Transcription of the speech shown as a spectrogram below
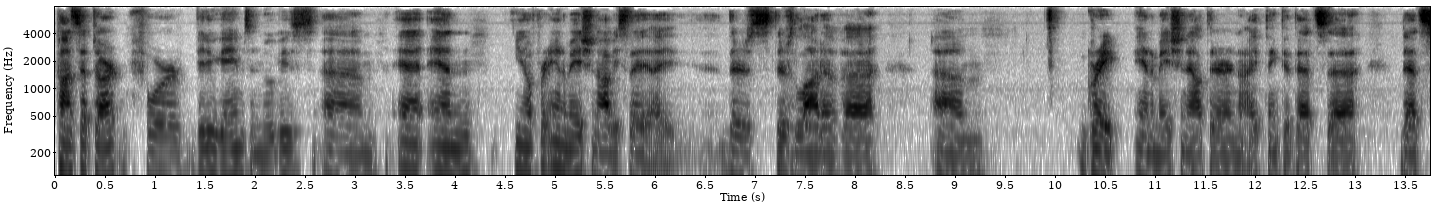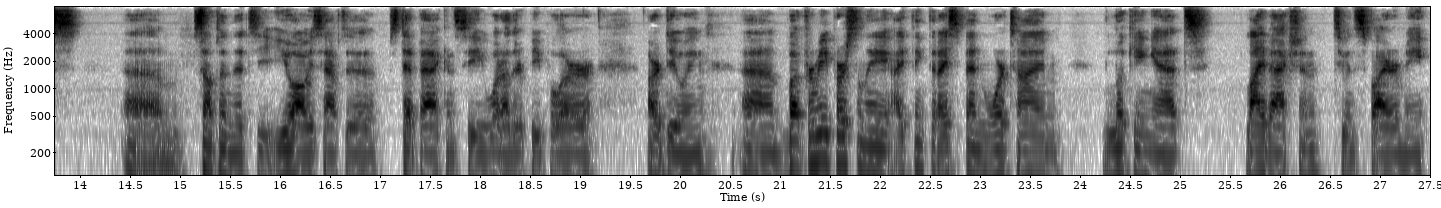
concept art for video games and movies, um, and, and, you know for animation, obviously I, there's there's a lot of uh, um, great animation out there, and I think that that's uh, that's um, something that you always have to step back and see what other people are are doing. Uh, but for me personally, I think that I spend more time looking at live action to inspire me,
